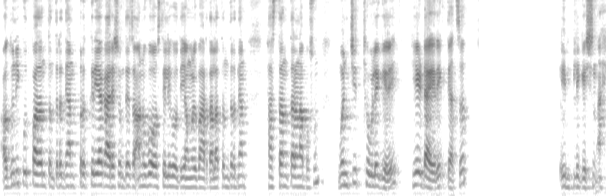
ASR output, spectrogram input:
आधुनिक उत्पादन तंत्रज्ञान प्रक्रिया कार्यक्षमतेचा अनुभव असलेले होते. यामुळे भारताला तंत्रज्ञान हस्तांतरणापासून वंचित ठेवले गेले. हे डायरेक्ट त्याचं इम्प्लिकेशन आहे.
